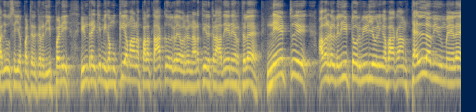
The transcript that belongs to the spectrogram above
பதிவு செய்யப்பட்டிருக்கிறது. இப்படி இன்றைக்கு மிக முக்கியமான பல தாக்குதல்களை அவர்கள் நடத்தியிருக்கிற அதே நேரத்தில் நேற்று அவர்கள் வெளியிட்ட ஒரு வீடியோ நீங்கள் பார்க்கலாம். டெல் அவிவ் மேலே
